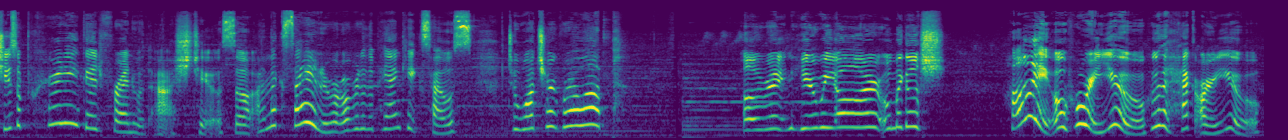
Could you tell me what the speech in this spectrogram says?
She's a pretty good friend with Ash too, so I'm excited. We're over to the Pancakes house to watch her grow up. Alright, and here we are. Oh my gosh. Hi! Oh, who are you? Who the heck are you?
